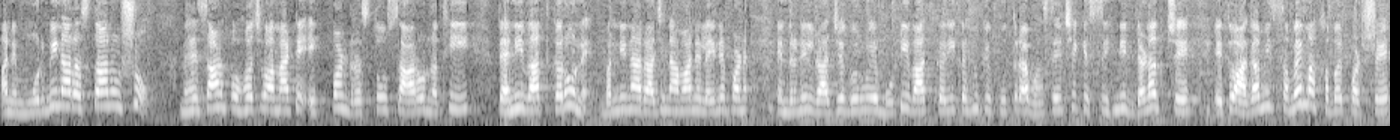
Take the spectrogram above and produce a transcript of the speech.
અને મોરબીના રસ્તાનું શું? ભેંસાણ પહોંચવા માટે એક પણ રસ્તો સારો નથી. તેની વાત કરો ને બંનેના રાજીનામાને લઈને પણ ઇન્દ્રનીલ રાજ્યગુરુએ મોટી વાત કરી, કહ્યું કે કૂતરા ભસે છે કે સિંહની દણક છે, એ તો આગામી સમયમાં ખબર પડશે.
